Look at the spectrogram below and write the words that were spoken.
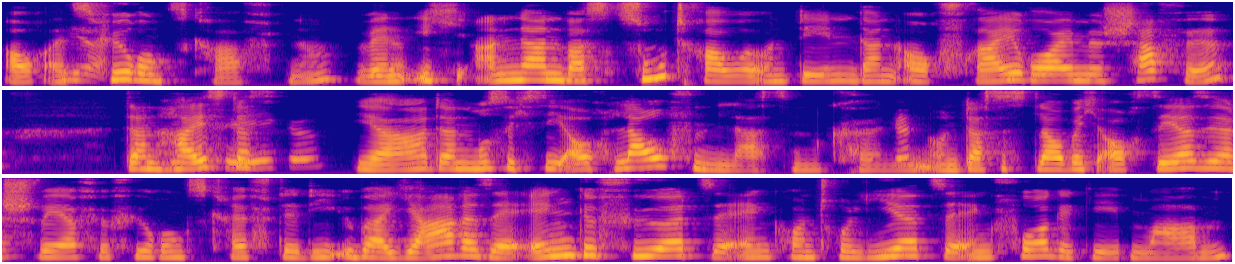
auch als ja. Führungskraft. Ne? Wenn ja. ich anderen was zutraue und denen dann auch Freiräume schaffe, dann heißt das, ja, dann muss ich sie auch laufen lassen können. Genau. Und das ist, glaube ich, auch sehr, sehr schwer für Führungskräfte, die über Jahre sehr eng geführt, sehr eng kontrolliert, sehr eng vorgegeben haben.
